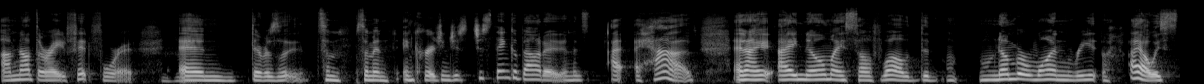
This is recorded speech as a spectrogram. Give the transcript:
I'm not the right fit for it. Mm-hmm. And there was uh, some some encouraging. Just just think about it. And it's I, I have, and I I know myself well. The number one reason I always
